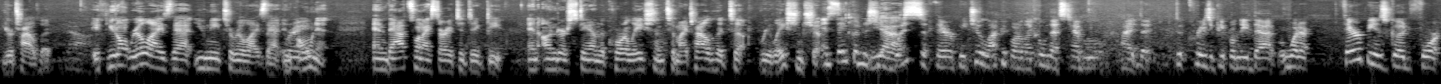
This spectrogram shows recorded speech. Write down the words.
your childhood Yeah. if you don't realize that you need to realize that and Right. own it and that's when i started to dig deep and understand the correlation to my childhood to relationships And thank goodness you Yes. went to therapy too. A lot of people are like, "Oh, that's taboo. I, the, the crazy people need that." Whatever. Therapy is good for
